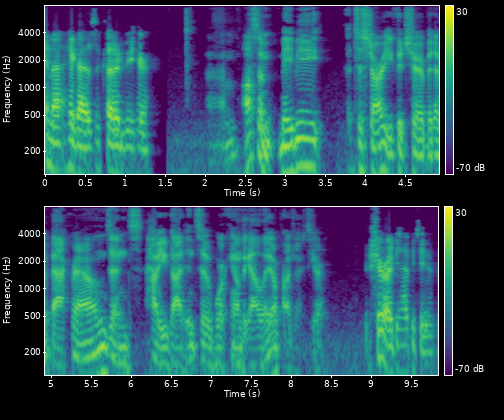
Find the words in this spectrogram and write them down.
Hey, Matt. Hey, guys. Excited to be here. Um, awesome. Maybe to start, you could share a bit of background and how you got into working on the Galileo project here. Sure, I'd be happy to.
